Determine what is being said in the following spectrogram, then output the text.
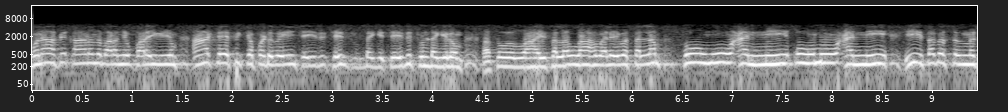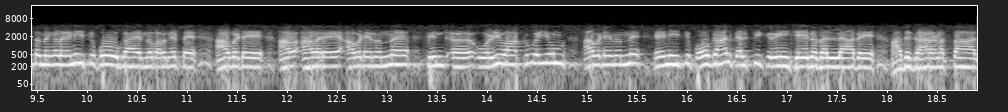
മുനാഫിക്കാണെന്ന് പറഞ്ഞു പറയുകയും ആക്ഷേപിക്കപ്പെടുകയും ചെയ്ത് ചെയ്തിട്ടുണ്ടെങ്കിൽ ചെയ്തിട്ടുണ്ടെങ്കിലും അന്നി ഈ സദസ്സിൽ നിന്നിട്ട് നിങ്ങൾ എണീറ്റ് പോവുക എന്ന് പറഞ്ഞിട്ട് അവിടെ അവരെ അവിടെ നിന്ന് ഒഴിവാക്കുകയും അവിടെ നിന്ന് എണീറ്റ് പോകാൻ കൽപ്പിക്കുകയും ചെയ്തതല്ലാതെ അത് കാരണത്താൽ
